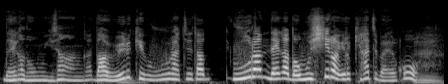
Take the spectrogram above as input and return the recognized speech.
내가 너무 이상한가? 나 왜 이렇게 우울하지? 나 우울한 내가 너무 싫어. 이렇게 하지 말고 음.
